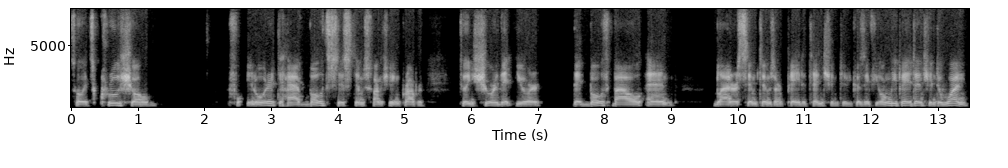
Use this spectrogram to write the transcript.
So it's crucial for, in order to have both systems functioning properly to ensure that you're that both bowel and bladder symptoms are paid attention to. Because if you only pay attention to one,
